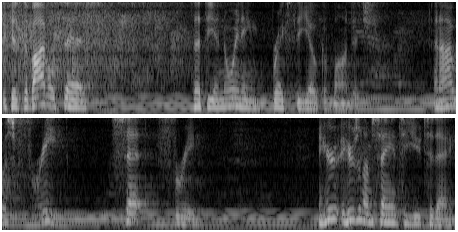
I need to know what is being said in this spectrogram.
Because the Bible says that the anointing breaks the yoke of bondage. And I was free, set free. And here, here's what I'm saying to you today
